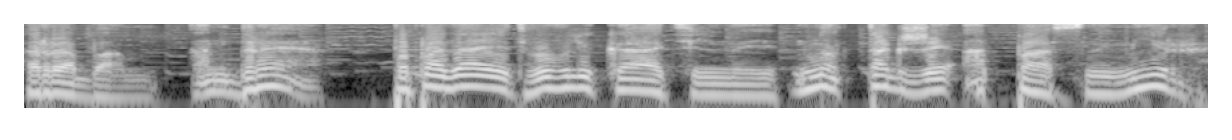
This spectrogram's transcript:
рабам. Андреа попадает в увлекательный, но также опасный мир,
